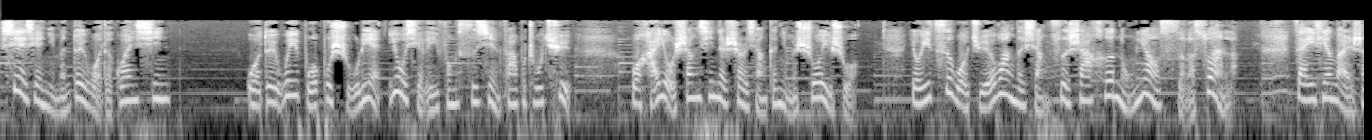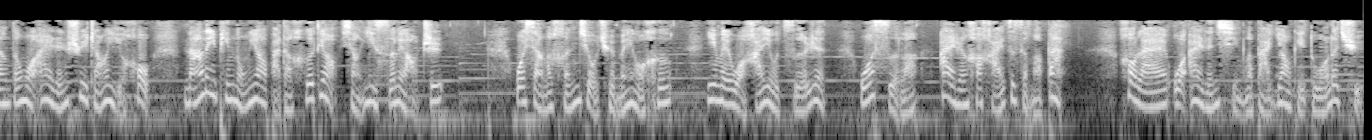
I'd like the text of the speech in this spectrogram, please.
谢谢你们对我的关心。我对微博不熟练，又写了一封私信发不出去。我还有伤心的事儿想跟你们说一说。有一次，我绝望的想自杀，喝农药死了算了。在一天晚上，等我爱人睡着以后，拿了一瓶农药把它喝掉，想一死了之。我想了很久，却没有喝，因为我还有责任。我死了，爱人和孩子怎么办？后来我爱人醒了，把药给夺了去，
